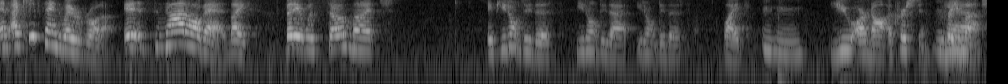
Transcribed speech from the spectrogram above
and I keep saying the way we were brought up. It's not all bad. Like, but it was so much. If you don't do this, you don't do that. You don't do this. Like Mm-hmm. you are not a Christian, pretty Yeah. much.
